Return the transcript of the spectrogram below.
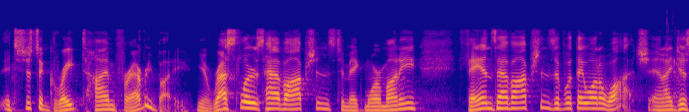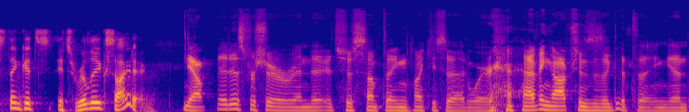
it's just a great time for everybody. You know, wrestlers have options to make more money. Fans have options of what they want to watch, and I just think it's it's really exciting. Yeah, it is for sure, and it's just something like you said, where having options is a good thing, and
